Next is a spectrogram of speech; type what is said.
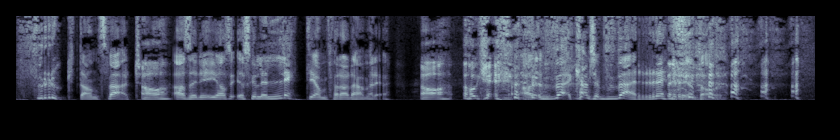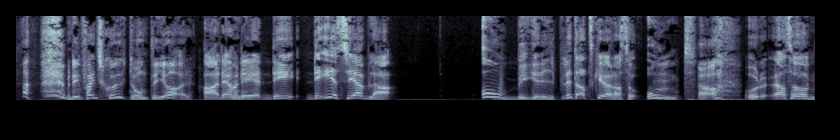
fruktansvärt. Ja. Alltså det, jag, jag skulle lätt jämföra det här med det. Ja, okej. Ja, vä- kanske värre rent av. Men det är faktiskt sjukt ont det gör. Ja, det, men det, det, det är så jävla obegripligt att det ska göra så ont. Ja. Och, alltså,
